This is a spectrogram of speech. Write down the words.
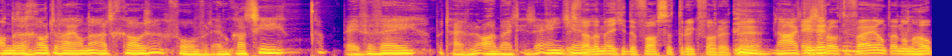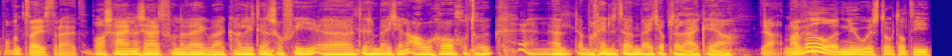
andere grote vijanden uitgekozen. Forum voor Democratie, PVV, Partij van de Arbeid in zijn eentje. Het is wel een beetje de vaste truc van Rutte. Hè? nou, Eén grote vijand en dan hoop op een tweestrijd. Bas Heijnen zei het van de week bij Khalid en Sofie. Uh, het is een beetje een oude goocheltruc. En uh, daar begint het er een beetje op te lijken, ja. ja maar, maar wel uh, nieuw is toch dat hij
